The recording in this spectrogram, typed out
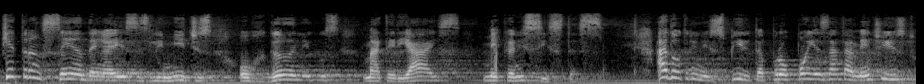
que transcendem a esses limites orgânicos, materiais, mecanicistas. A doutrina espírita propõe exatamente isto:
